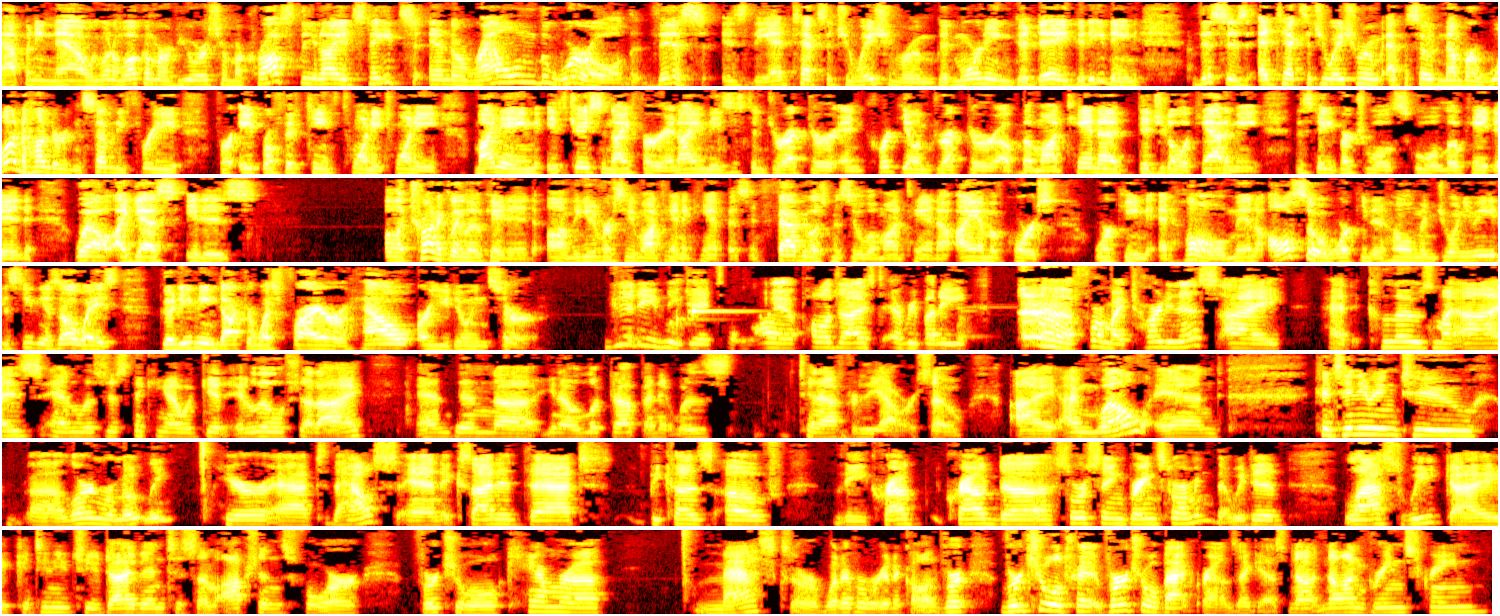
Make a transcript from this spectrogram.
Happening now, we want to welcome our viewers from across the United States and around the world. This is the EdTech Situation Room. Good morning, good day, good evening. This is EdTech Situation Room episode number 173 for April 15th, 2020. My name is Jason Neiffer and I am the Assistant Director and Curriculum Director of the Montana Digital Academy, the state virtual school located, well, I guess it is electronically located on the University of Montana campus in fabulous Missoula, Montana. I am, of course, working at home and also working at home and joining me this evening as always. Good evening, Dr. Wes Fryer. How are you doing, sir? Good evening, Jason. I apologize to everybody for my tardiness. I had closed my eyes and was just thinking I would get a little shut eye and then, uh, you know, looked up and it was 10 after the hour. So I, I'm well and continuing to uh, learn remotely here at the house and excited that because of the crowd crowd uh, sourcing brainstorming that we did last week, I continue to dive into some options for virtual camera masks or whatever we're going to call it, Vir- virtual tra- virtual backgrounds, I guess, not non green screen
